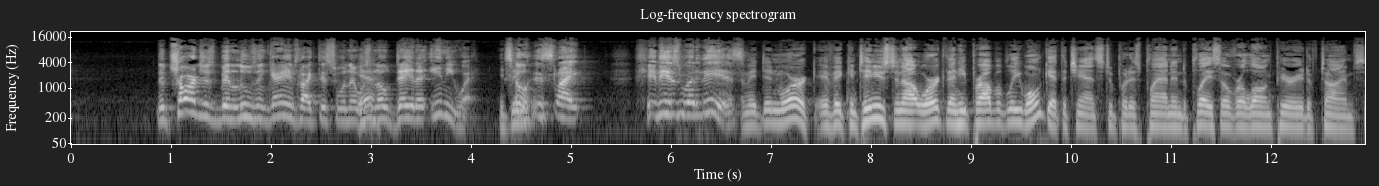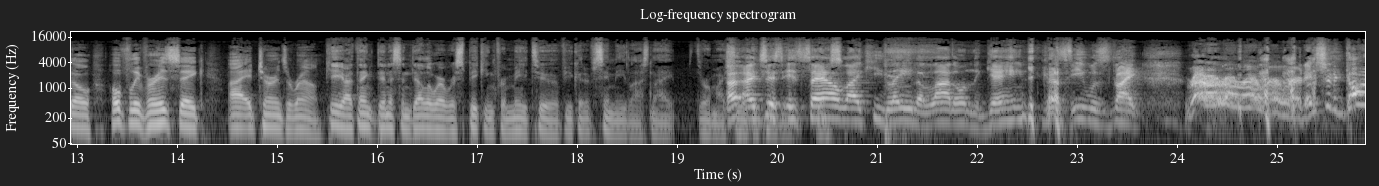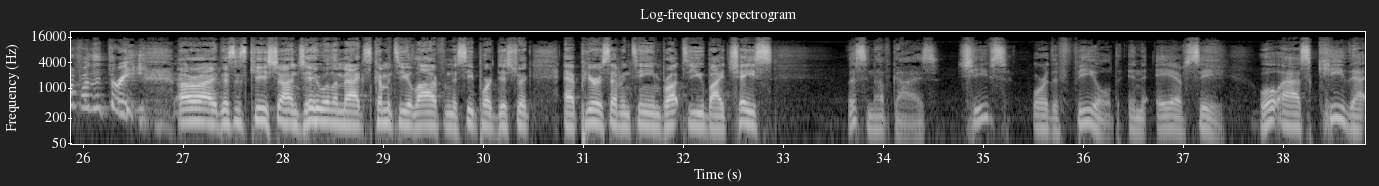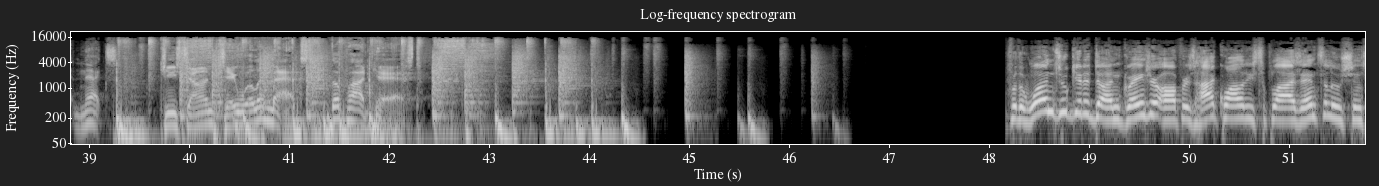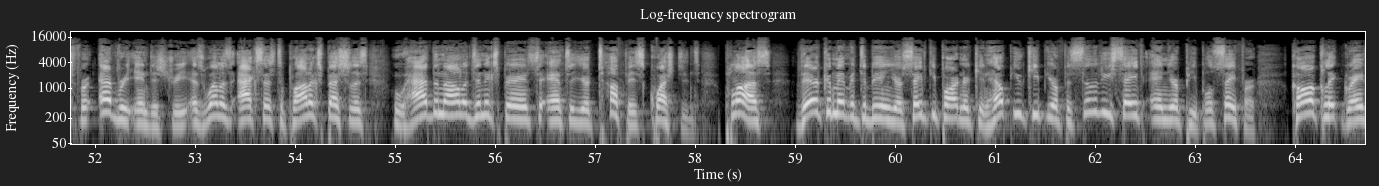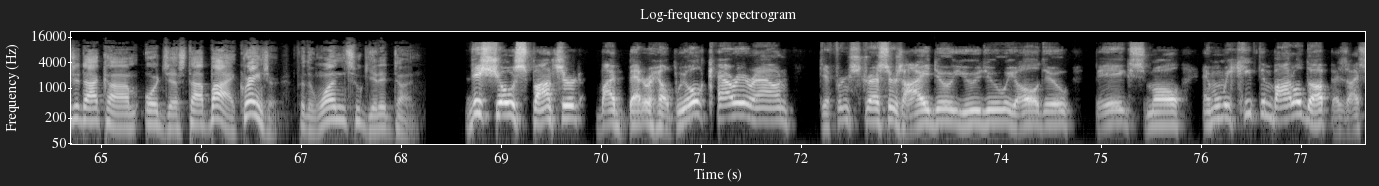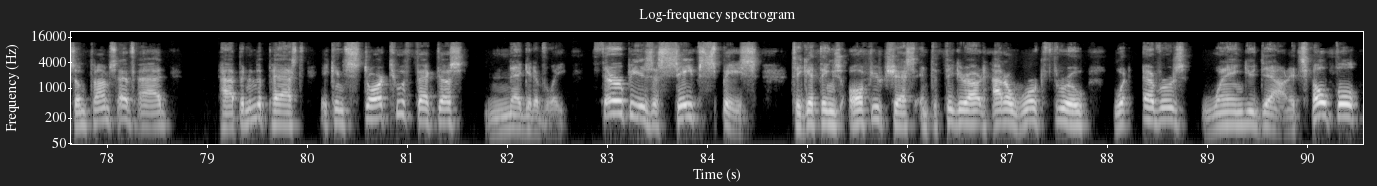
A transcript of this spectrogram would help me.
the Chargers been losing games like this when there was Yeah. no data anyway. It so didn't- it's like it is what it is. I mean, it didn't work. If it continues to not work, then he probably won't get the chance to put his plan into place over a long period of time. So hopefully, for his sake, uh, it turns around. Key, I think Dennis and Delaware were speaking for me too. If you could have seen me last night, throw my. shoulder I, I just it sounds like he laid a lot on the game because he was like, "Rah, rah, rah, rah, rah, they should have gone for the three. All right, this is Keyshawn J. Will and Max coming to you live from the Seaport District at Pier 17, brought to you by Chase. Listen up, guys. Chiefs or the field in the AFC? We'll ask Key that next. Keyshawn, J. Will, and Max, the podcast. For the ones who get it done, Grainger offers high quality supplies and solutions for every industry, as well as access to product specialists who have the knowledge and experience to answer your toughest questions. Plus, their commitment to being your safety partner can help you keep your facility safe and your people safer. Call clickgrainger.com or just stop by. Grainger for the ones who get it done. This show is sponsored by BetterHelp. We all carry around different stressors. I do, you do, we all do, big, small. And when we keep them bottled up, as I sometimes have had happen in the past, it can start to affect us negatively. Therapy is a safe space to get things off your chest and to figure out how to work through whatever's weighing you down. It's helpful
